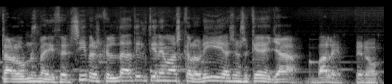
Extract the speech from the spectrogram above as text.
claro, algunos me dicen, sí, pero es que el dátil tiene más calorías y no sé qué, ya, vale, pero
